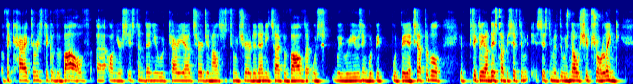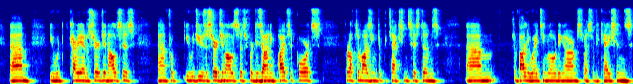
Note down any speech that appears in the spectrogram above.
of the characteristic of the valve uh, on your system, then you would carry out surge analysis to ensure that any type of valve that was we were using would be would be acceptable. If, particularly on this type of system, system, if there was no ship shore link, um, you would carry out a surge analysis. Uh, for you would use a surge analysis for designing pipe supports, for optimizing the protection systems, um, evaluating loading arm specifications,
